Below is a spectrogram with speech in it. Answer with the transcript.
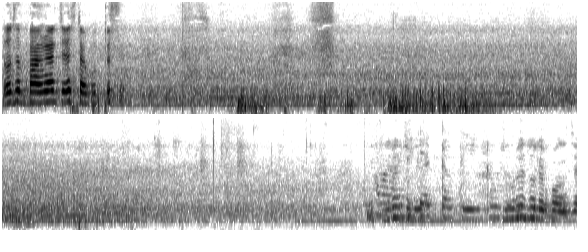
দরজা ভাঙার চেষ্টা করতেছে। বল যে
